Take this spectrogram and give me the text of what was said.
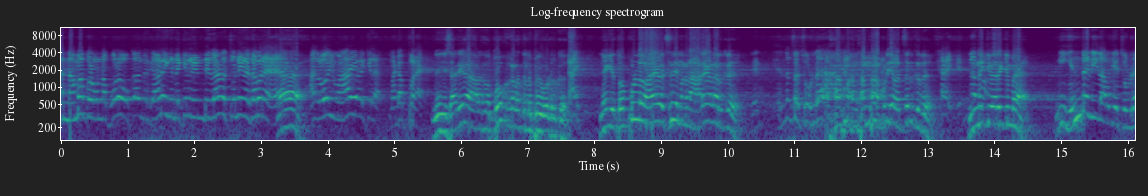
அந்த அம்மா போல உன்னை போல உட்கார்ந்துருக்கான இங்க நிக்கிற ரெண்டு தான் சொன்னேனே தவிர. அங்க போய் வாய வைக்கல மடப்பல. நீங்க சரியா தூக்க காலத்துல போய் இருக்கு ஏய். நீங்க தொப்புள்ள வாய வச்சது எனக்கு நான் அடையாளம் இருக்கு. சொல்ற? ஆமா அப்படியே வச்சிருக்குது. இன்னைக்கு வரைக்குமே. நீ எந்த நீலாவதிய சொல்ற?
